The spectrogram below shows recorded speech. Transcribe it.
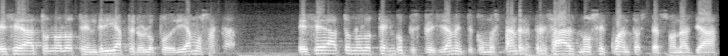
ese dato no lo tendría, pero lo podríamos sacar. Ese dato no lo tengo, pues precisamente como están represadas, no sé cuántas personas ya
